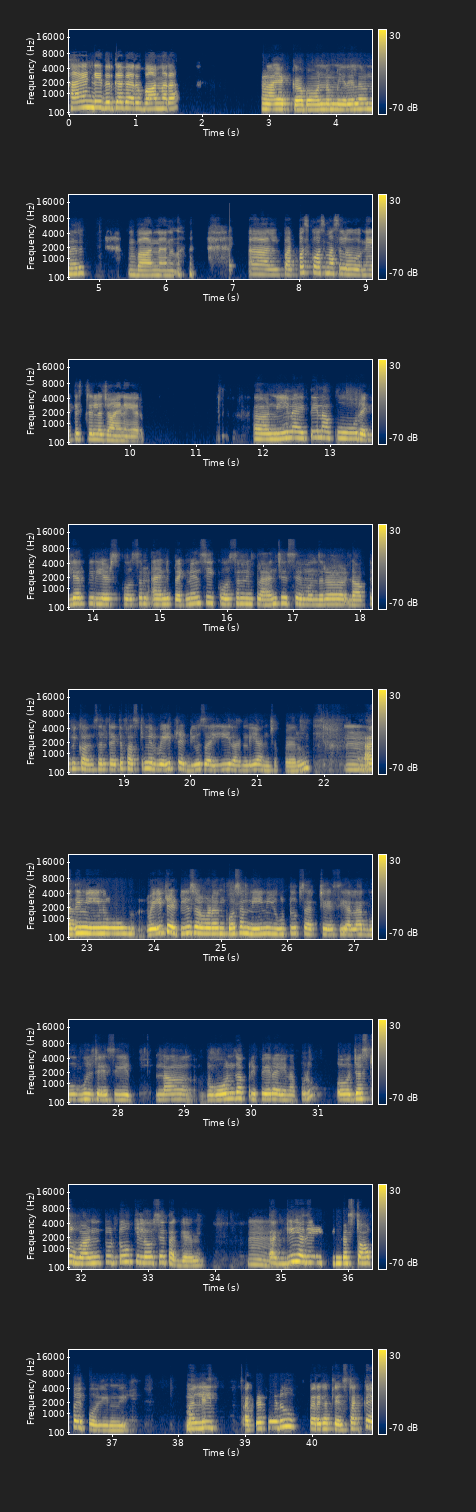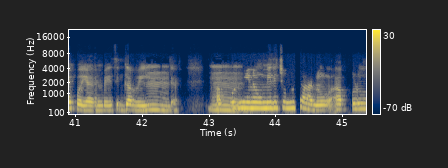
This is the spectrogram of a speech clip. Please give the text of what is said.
Hi అండి దుర్గా గారు బాగున్నారా? హాయ్ అక్క బాగున్నాం. మీరు ఎలా ఉన్నారు? బాగున్నాను. పర్పస్ కోసం అసలు నేటి స్త్రీలో జాయిన్ అయ్యారు. నేనైతే నాకు రెగ్యులర్ పీరియడ్స్ కోసం అండ్ ప్రెగ్నెన్సీ కోసం నేను ప్లాన్ చేసే ముందర డాక్టర్ని కన్సల్ట్ అయితే ఫస్ట్ మీరు వెయిట్ రెడ్యూస్ అయ్యి రండి అని చెప్పారు. అది నేను వెయిట్ రెడ్యూస్ అవ్వడం కోసం నేను యూట్యూబ్ సెర్చ్ చేసి అలా గూగుల్ చేసి నా ఓన్గా ప్రిపేర్ అయినప్పుడు జస్ట్ వన్ టు టూ కిలోసే తగ్గాను. తగ్గి అది ఇంకా స్టాప్ అయిపోయింది. మళ్ళీ తగ్గట్లేదు పెరగట్లేదు స్టక్ అయిపోయాను బేసిక్గా వెయిట్ అప్పుడు నేను మీది చూసాను అప్పుడు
